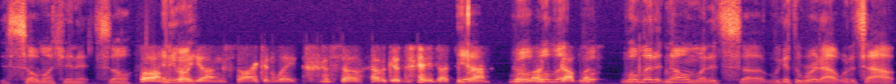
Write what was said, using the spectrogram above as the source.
There's so much in it. So Well, I'm anyway, still young, so I can wait. so have a good day, Dr. yeah, Brown. Good we'll, luck. we'll let we'll, we'll let it known when it's uh, we get the word out when it's out.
